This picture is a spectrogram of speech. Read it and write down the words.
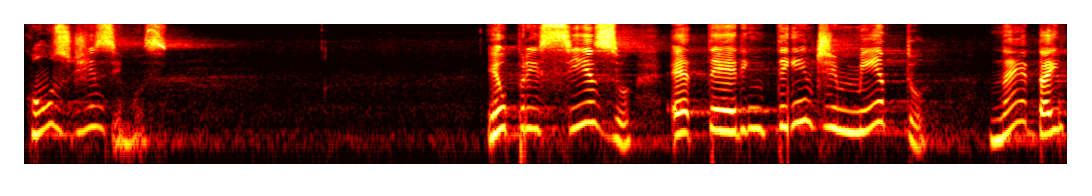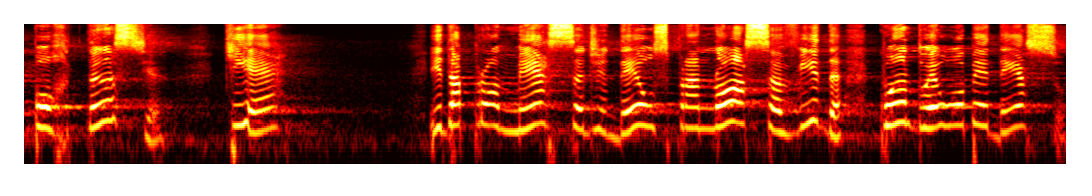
Com os dízimos. Eu preciso é ter entendimento né, da importância que é e da promessa de Deus para a nossa vida quando eu obedeço.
